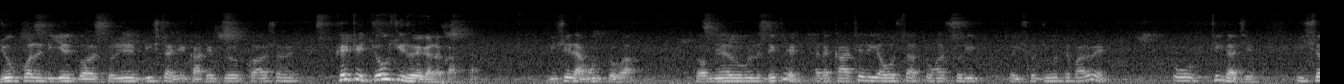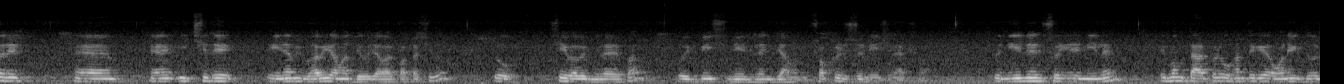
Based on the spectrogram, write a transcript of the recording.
যোগ বলে নিজের শরীরের বিষটা সেই কাঠে প্রয়োগ করার সময় ফেটে চৌচির হয়ে গেল কাঠটা। বিষের এমন প্রভাব। তখন মীরাবাবু বলে দেখলেন, একটা কাঠের এই অবস্থা তোমার শরীর ওই সহ্য করতে পারবে? ও, ঠিক আছে। ঈশ্বরের ইচ্ছেতে এই নামইভাবেই আমার দেহ যাওয়ার কথা ছিল। তো সেইভাবে মিলারেপা ওই বিষ নিয়ে নিলেন যেমন সক্রেটিসও নিয়েছিলেন একসময় তো নিলেন শরীরে নিলেন এবং তারপরে ওখান থেকে অনেক দূর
